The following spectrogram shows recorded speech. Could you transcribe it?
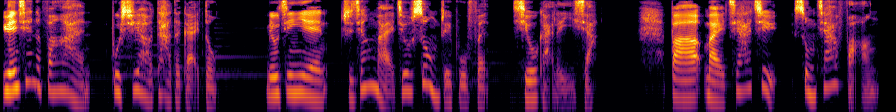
原先的方案不需要大的改动，刘金燕只将买就送这部分修改了一下，把买家具送家纺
